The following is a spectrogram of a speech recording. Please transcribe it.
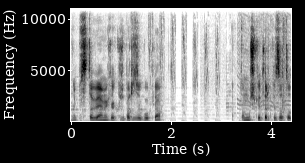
Nie postawiłem ich jakoś bardzo głupio. Tą muszkieterkę za to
